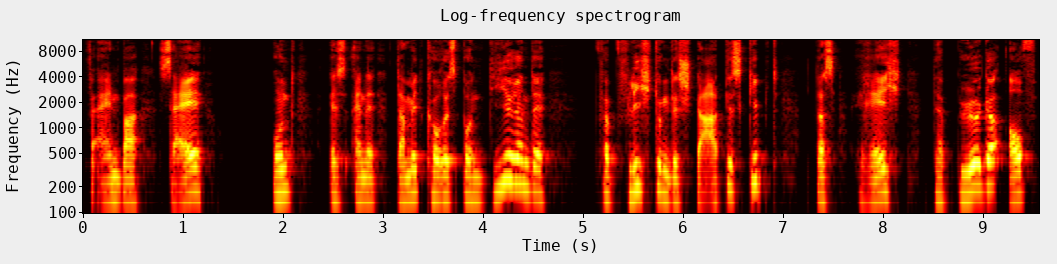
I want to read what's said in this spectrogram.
vereinbar sei und es eine damit korrespondierende Verpflichtung des Staates gibt, das Recht der Bürger auf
